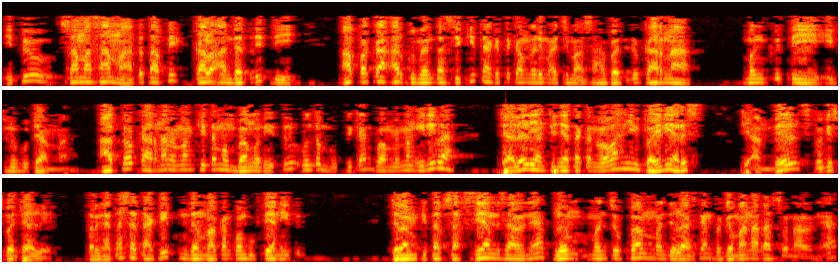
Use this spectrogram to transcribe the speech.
itu sama-sama tetapi kalau anda teliti apakah argumentasi kita ketika menerima ijma sahabat itu karena mengikuti Ibnu Qudamah atau karena memang kita membangun itu untuk membuktikan bahwa memang inilah dalil yang dinyatakan oleh wahyu bahwa ini harus diambil sebagai sebuah dalil. Ternyata saya takik kemudian melakukan pembuktian itu. Dalam kitab saksia misalnya belum mencoba menjelaskan bagaimana rasionalnya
